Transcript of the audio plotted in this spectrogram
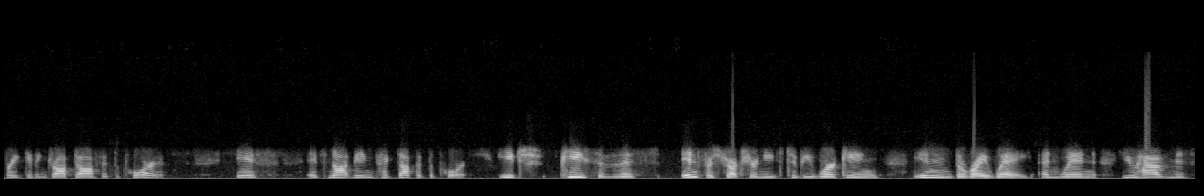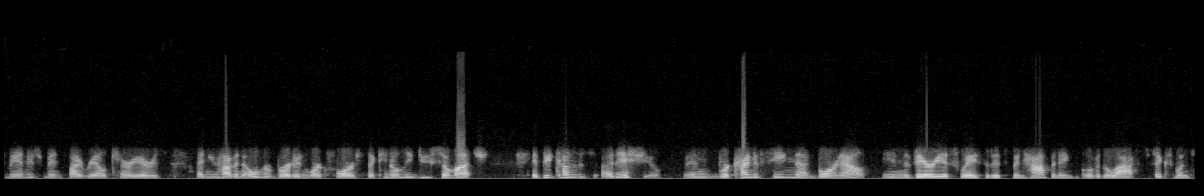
freight getting dropped off at the ports if it's not being picked up at the ports. Each piece of this infrastructure needs to be working in the right way. And when you have mismanagement by rail carriers and you have an overburdened workforce that can only do so much, it becomes an issue. And we're kind of seeing that borne out in the various ways that it's been happening over the last six months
